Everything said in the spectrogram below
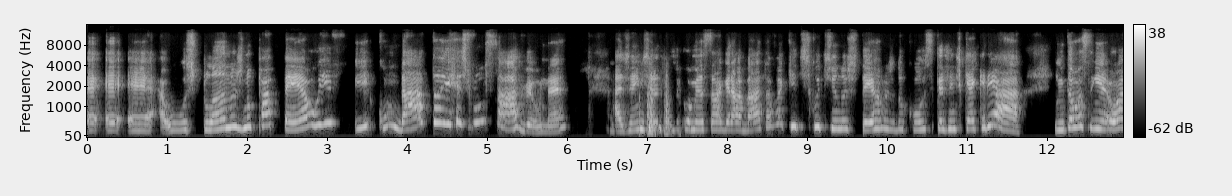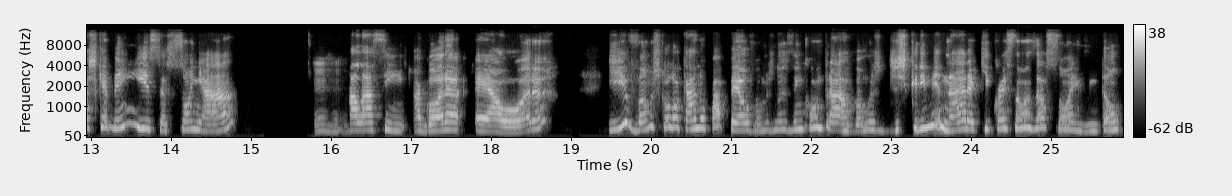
é, é, é, os planos no papel e, e com data irresponsável, né? A gente, antes de começar a gravar, estava aqui discutindo os termos do curso que a gente quer criar. Então, assim, eu acho que é bem isso: é sonhar, uhum. falar assim, agora é a hora, e vamos colocar no papel, vamos nos encontrar, vamos discriminar aqui quais são as ações. Então,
